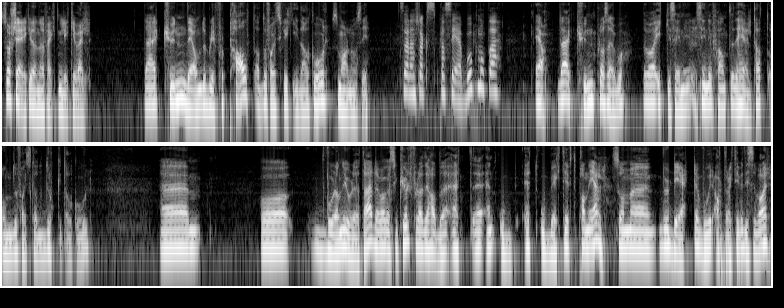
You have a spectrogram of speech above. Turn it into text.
så skjer ikke den effekten likevel. Det er kun det om du blir fortalt at du faktisk fikk i deg alkohol, som har noe å si. Så er det en slags placebo, på en måte. Ja, det er kun placebo. Det var ikke signi- signifikant i det hele tatt om du faktisk hadde drukket alkohol. Um, og hvordan de gjorde dette her, det var ganske kult, for de hadde et, eh, en ob et objektivt panel som uh, vurderte hvor attraktive disse var.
